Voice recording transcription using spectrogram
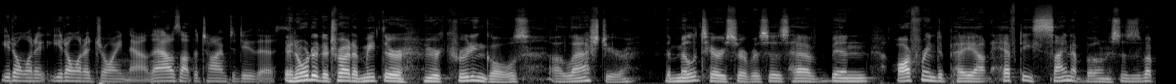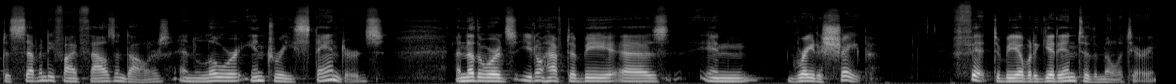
you don't want to you don't want to join now now's not the time to do this in order to try to meet their recruiting goals uh, last year the military services have been offering to pay out hefty sign up bonuses of up to $75,000 and lower entry standards. In other words, you don't have to be as in great a shape fit to be able to get into the military,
